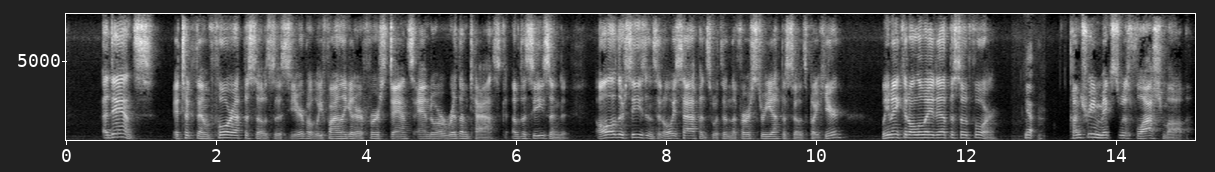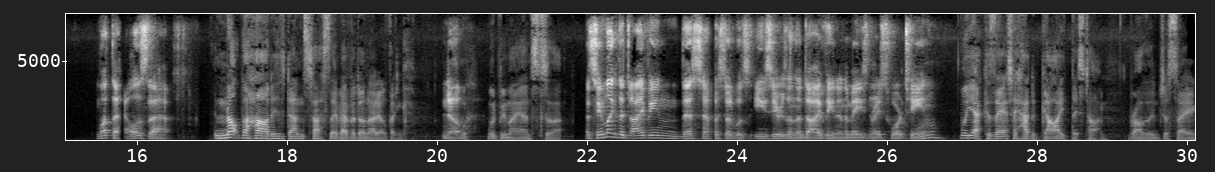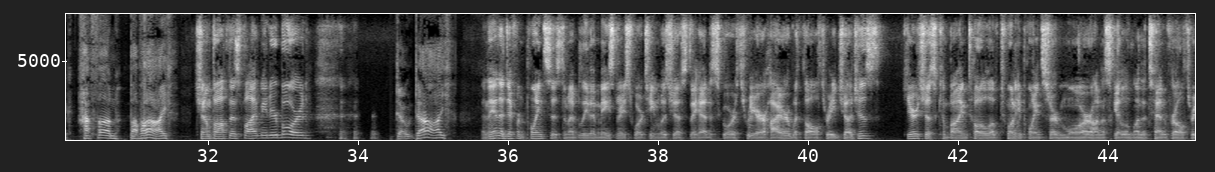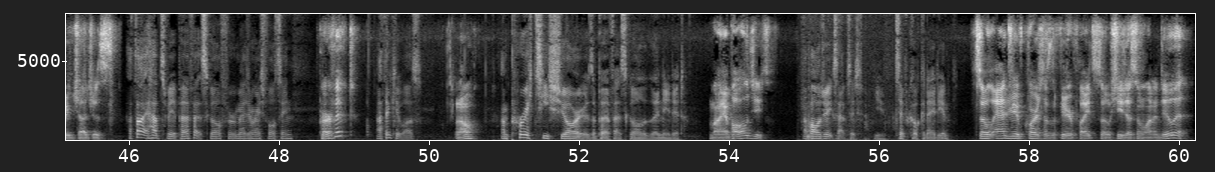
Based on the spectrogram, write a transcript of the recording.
a dance. It took them four episodes this year, but we finally get our first dance and or rhythm task of the season. All other seasons, it always happens within the first three episodes, but here, we make it all the way to episode four. Yep. Country mixed with flash mob. What the hell is that? Not the hardest dance task they've ever done, I don't think. No. Would be my answer to that. It seemed like the diving this episode was easier than the diving in Amazing Race 14, Well, yeah, because they actually had a guide this time, rather than just saying, have fun, bye bye, Jump off this five meter board. don't die. And they had a different point system. I believe in Masonry 14 was just they had to score three or higher with all three judges. Here it's just combined total of 20 points or more on a scale of 1 to 10 for all three judges. I thought it had to be a perfect score for Amazing Race 14. Perfect? I think it was. Oh, I'm pretty sure it was a perfect score that they needed. my apologies. Apology accepted, you typical Canadian. So Andrea, of course, has a fear of heights, so she doesn't want to do it.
